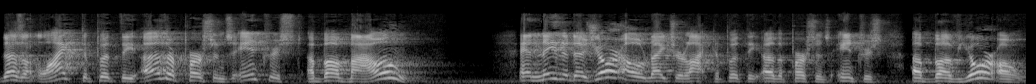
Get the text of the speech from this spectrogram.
doesn't like to put the other person's interest above my own. And neither does your old nature like to put the other person's interest above your own.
